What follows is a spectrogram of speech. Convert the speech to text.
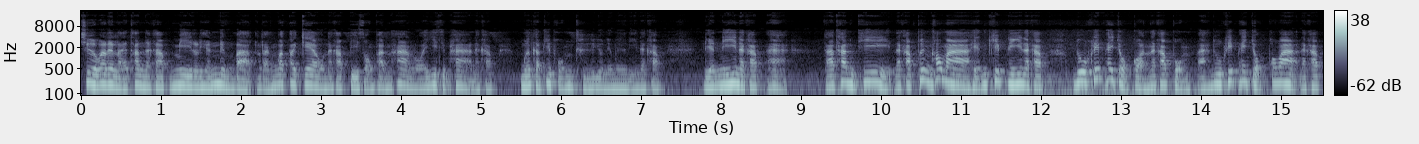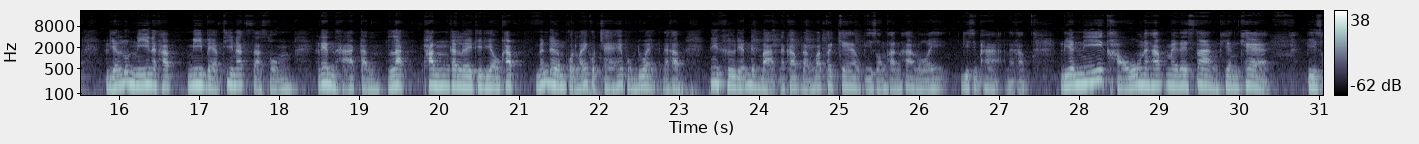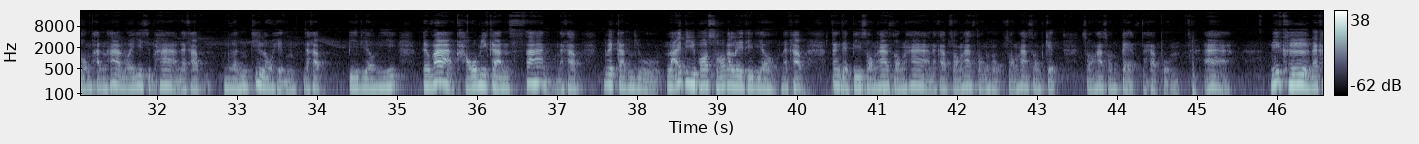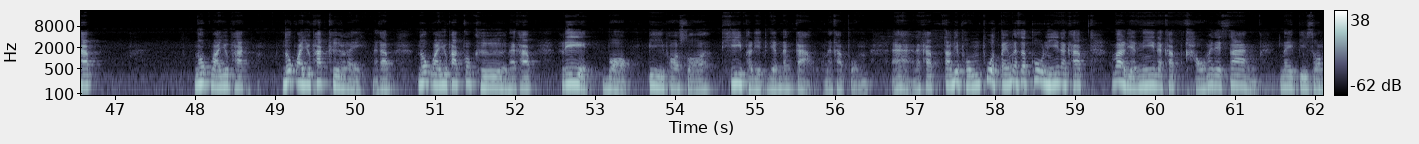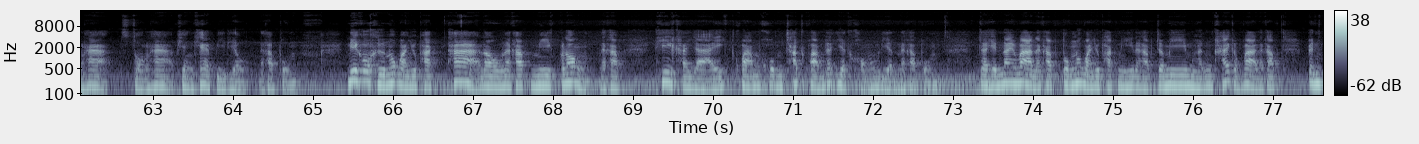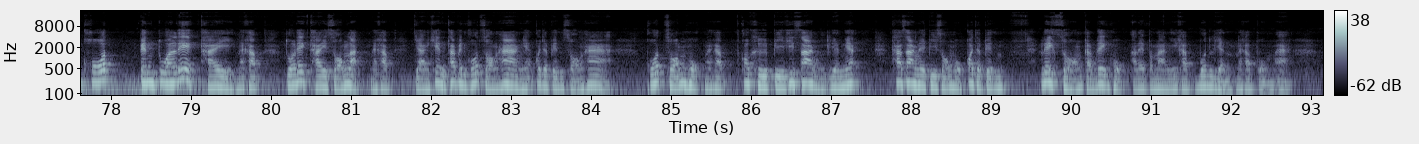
เชื่อว่าหลาย ๆ ท่านนะครับ มีเหรียญ1บาทหลังวัดพระแก้วนะครับ ปี 2525 นะครับ เหมือนกับที่ผมถืออยู่ในมือนี้นะครับ เหรียญนี้นะครับอ่า ถ้าท่านที่นะครับเพิ่งเข้ามาเห็นคลิปนี้นะครับ ดูคลิปให้จบก่อนนะครับผมอะดูคลิปให้จบเพราะว่านะครับเหรียญรุ่นนี้นะครับมีแบบที่นักสะสมเล่นหากันหลักพันกันเลยทีเดียวครับเหมือนเดิมกดไลค์กดแชร์ให้ผมด้วยนะครับนี่คือเหรียญ1บาทนะครับหลังวัดพระแก้วปี 2525 นะครับเหรียญนี้เขานะครับไม่ได้สร้างเพียงแค่ปี 2525 นะครับเหมือนที่เราเห็นนะครับ ปีเดียวนี้ แต่ว่าเขามีการสร้างนะครับด้วยกันอยู่หลายปีพศกันเลยทีเดียวนะครับ ตั้งแต่ปี 2525 นะครับ 2526 2527 2528 นะครับผม อ่า นี่คือนะครับ นกวายุพัก นกวายุพักคืออะไรนะครับ นกวายุพักก็คือนะครับ เลขบอกปีพศที่ผลิตเหรียญดังกล่าวนะครับผม อ่านะครับตามที่ผมพูดไปเมื่อสักครู่นี้นะครับว่าเหรียญนี้นะครับเขาไม่ได้สร้างในปี 2525 เพียงแค่ปีเดียวนะครับผมนี่ก็คือนกวายุพักถ้าเรานะครับมีกล้องนะครับที่ขยายความคมชัดความละเอียดของเหรียญนะครับผมจะเห็นได้ว่านะครับตรงนกวายุพักนี้นะครับจะมีเหมือนคล้ายกับว่านะครับเป็นโค้ดเป็นตัวเลขไทยนะครับตัวเลขไทย 2 หลักนะครับอย่างเช่นถ้าเป็นโค้ด25เนี้ยก็จะเป็น 25 โค้ด26 นะครับ ก็คือปีที่สร้างเหรียญเนี้ย ถ้าสร้างในปี 26 ก็จะเป็นเลข 2 กับเลข 6 อะไรประมาณนี้ครับบนเหรียญนะครับผมอะ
